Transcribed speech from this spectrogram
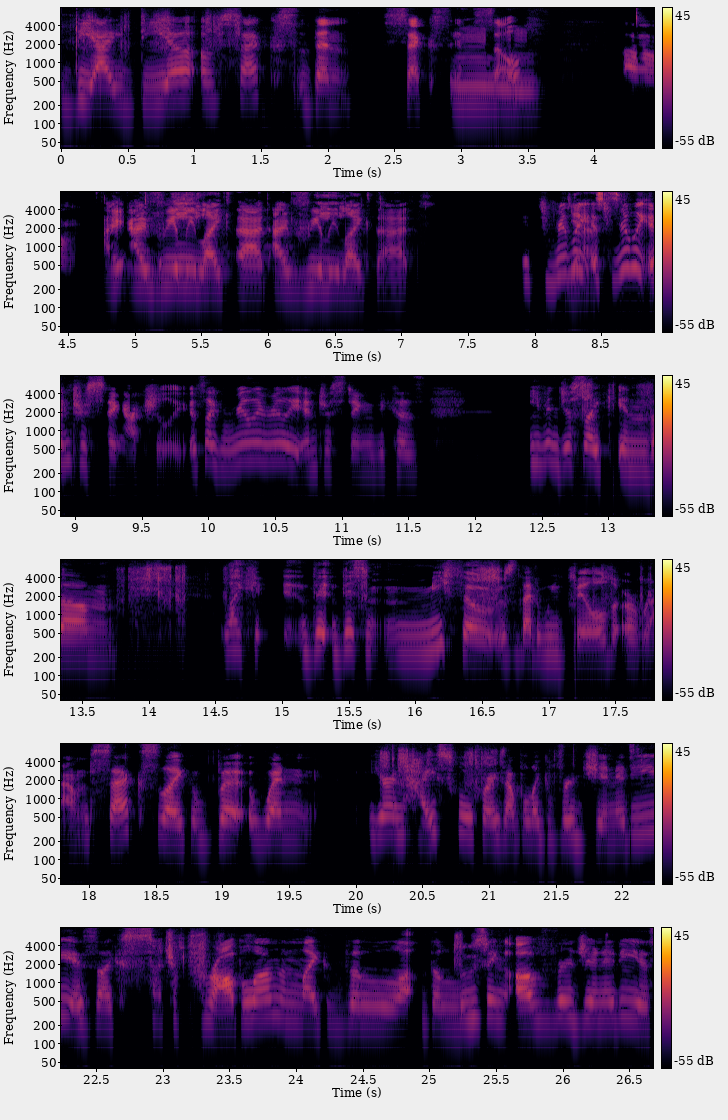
the idea of sex than sex itself. Mm. I, I really like that. I really like that. it's really it's really interesting actually it's like really really interesting because even just like in the um, like th- this mythos that we build around sex like but when you're in high school for example like virginity is like such a problem and like the the losing of virginity is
